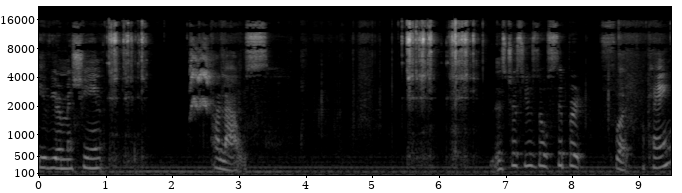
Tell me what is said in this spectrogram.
if your machine allows. Let's just use those zipper foot, okay?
